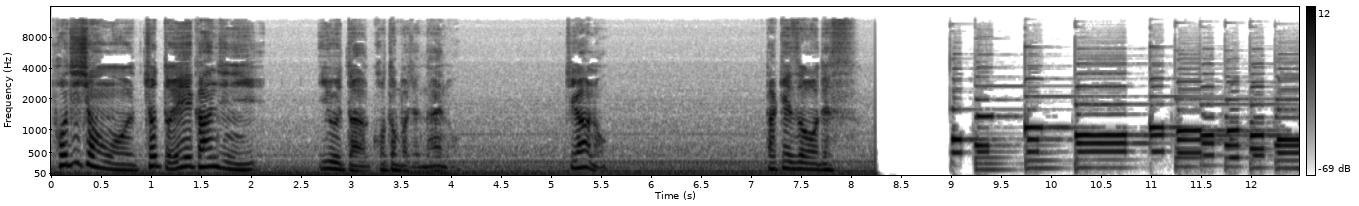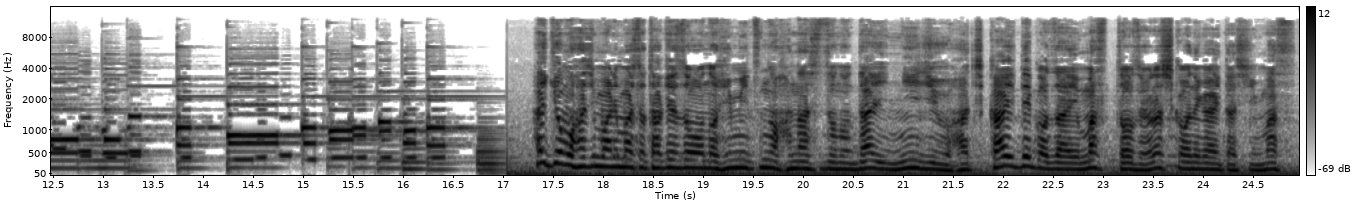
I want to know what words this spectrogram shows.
ポジションをちょっとええ感じに言うた言葉じゃないの？違うの？竹蔵です。はい、今日も始まりました竹蔵の秘密の話その第28回でございます。どうぞよろしくお願いいたします。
